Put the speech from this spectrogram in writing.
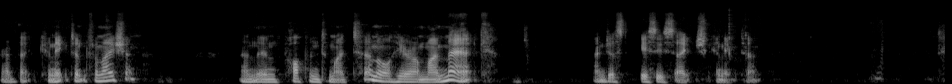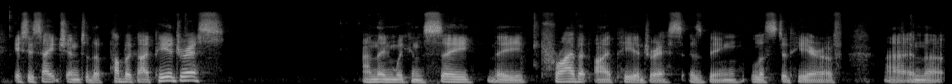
Grab that connect information and then pop into my terminal here on my Mac and just SSH connect it. SSH into the public IP address, and then we can see the private IP address is being listed here of uh, in the,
